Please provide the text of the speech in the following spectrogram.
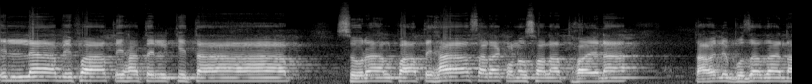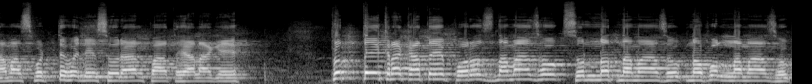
ইল্লা ছাড়া কোনো হয় না। তাহলে বোঝা যায় নামাজ পড়তে হলে সূরা আল লাগে। প্রত্যেক রাকাতে ফরজ নামাজ হোক, সুন্নত নামাজ হোক, নফল নামাজ হোক,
